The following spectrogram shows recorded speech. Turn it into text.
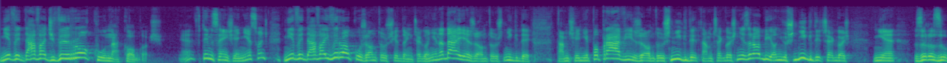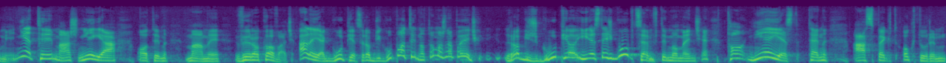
nie wydawać wyroku na kogoś. Nie? W tym sensie nie sądź, nie wydawaj wyroku, że on to już się do niczego nie nadaje, że on to już nigdy tam się nie poprawi, że on to już nigdy tam czegoś nie zrobi, on już nigdy czegoś nie zrozumie. Nie ty masz, nie ja o tym mamy wyrokować. Ale jak głupiec robi głupoty, no to można powiedzieć, robisz głupio i jesteś głupcem w tym momencie. To nie jest ten aspekt, o którym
